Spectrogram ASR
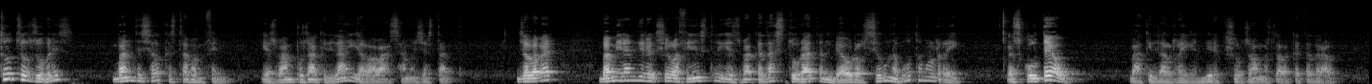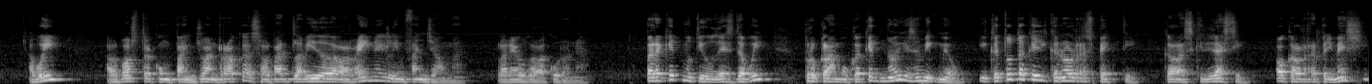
Tots els obrers van deixar el que estaven fent i es van posar a cridar i a alabar sa majestat. Gelabert va mirar en direcció a la finestra i es va quedar estorat en veure el seu nebot amb el rei. «Escolteu!» va cridar el rei en direcció als homes de la catedral. «Avui, el vostre company Joan Roca ha salvat la vida de la reina i l'infant Jaume, l'hereu de la corona. Per aquest motiu, des d'avui, proclamo que aquest noi és amic meu i que tot aquell que no el respecti, que l'escridassi o que el reprimeixi,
